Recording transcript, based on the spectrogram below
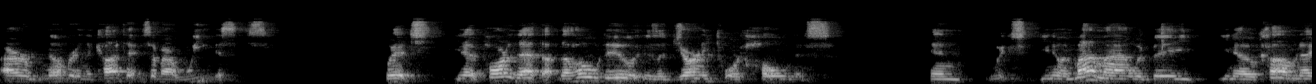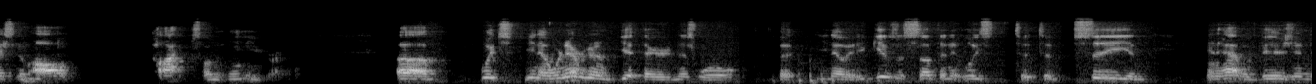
our number in the context of our weaknesses, which, you know, part of that, the, the whole deal is a journey toward wholeness. And which, you know, in my mind would be, you know, a combination of all types on the Enneagram. Uh, which, you know, we're never going to get there in this world, but, you know, it gives us something at least to, to see and, and have a vision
